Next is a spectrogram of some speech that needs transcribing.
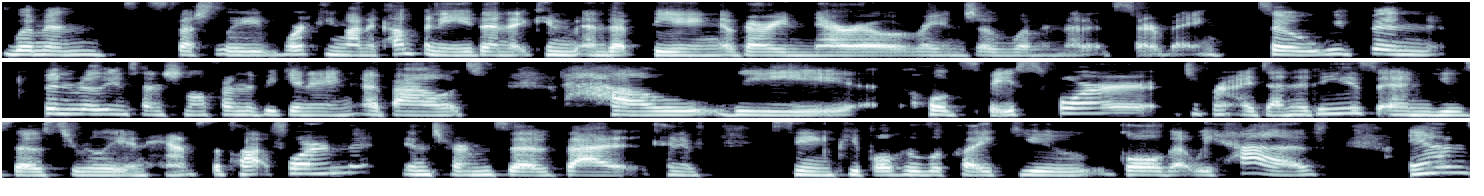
women, especially working on a company, then it can end up being a very narrow range of women that it's serving. So we've been been really intentional from the beginning about how we hold space for different identities and use those to really enhance the platform in terms of that kind of seeing people who look like you goal that we have. And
